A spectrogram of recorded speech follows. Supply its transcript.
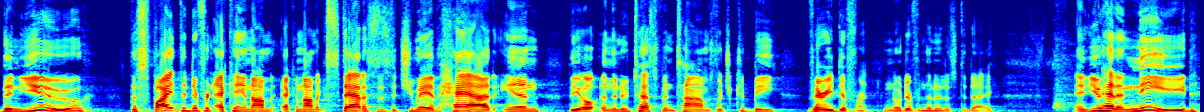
then you despite the different economic, economic statuses that you may have had in the, in the new testament times which could be very different no different than it is today and you had a need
